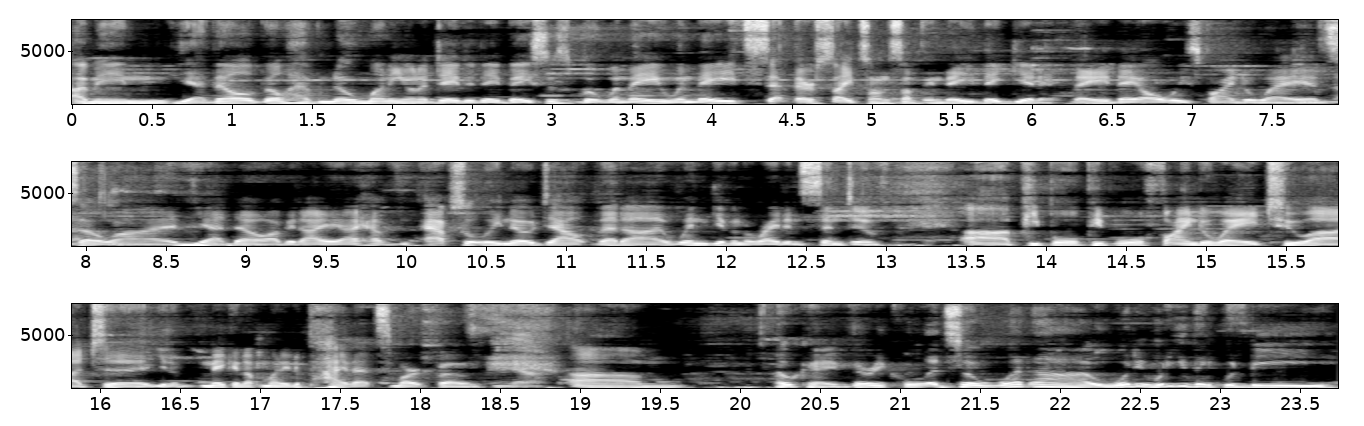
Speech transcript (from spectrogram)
I mean, yeah, they'll they'll have no money on a day to day basis, but when they when they set their sights on something, they they get it. They they always find a way, and so uh, yeah, no, I mean, I, I have absolutely no doubt that uh, when given the right incentive, uh, people people will find a way to uh, to you know make enough money to buy that smartphone. Yeah. Um, okay, very cool. And so, what uh, what do, what do you think would be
